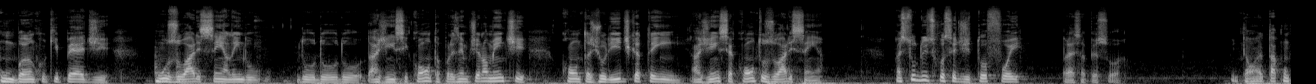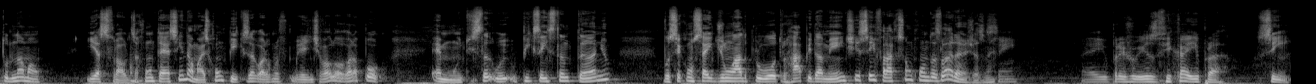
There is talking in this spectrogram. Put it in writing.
um banco que pede um usuário e senha além do, do, do- do- da agência e conta, por exemplo, geralmente conta jurídica tem agência, conta, usuário e senha. Mas tudo isso que você digitou foi para essa pessoa. Então ela está com tudo na mão. E as fraudes acontecem, ainda mais com o Pix agora, como a gente falou agora há pouco. É muito o Pix é instantâneo, você consegue de um lado para o outro rapidamente e sem falar que são contas laranjas, né? Sim. É, e o prejuízo fica aí pra. Sim.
